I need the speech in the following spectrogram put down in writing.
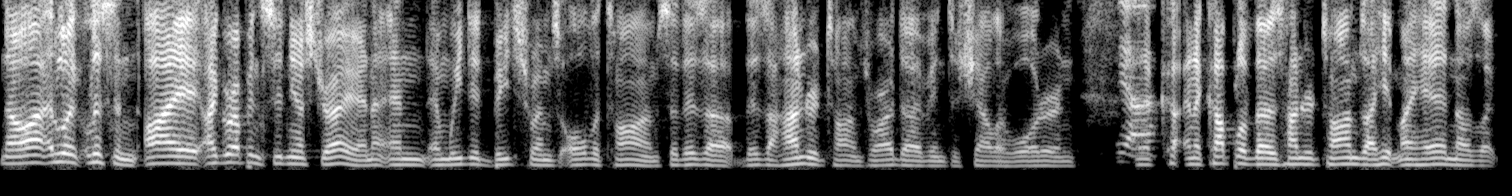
No, I look. Listen, I I grew up in Sydney, Australia, and and and we did beach swims all the time. So there's a there's a hundred times where I dove into shallow water, and and, yeah a, and a couple of those hundred times I hit my head, and I was like,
